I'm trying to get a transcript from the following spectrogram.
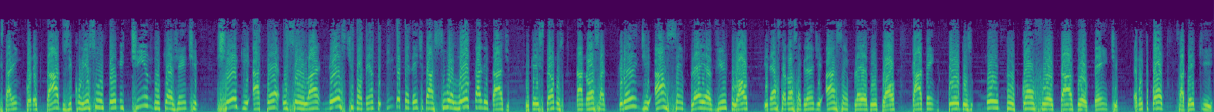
estarem conectados e com isso permitindo que a gente chegue até o celular neste momento, independente da sua localidade, porque estamos na nossa grande assembleia virtual e nesta nossa grande assembleia virtual cabem todos muito confortavelmente. É muito bom saber que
